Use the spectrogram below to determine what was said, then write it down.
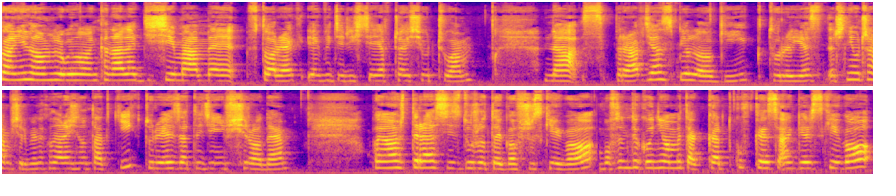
kochani, to mam vlogu na moim kanale. Dzisiaj mamy wtorek, jak widzieliście, ja wczoraj się uczyłam na sprawdzian z biologii, który jest, znaczy nie uczyłam się, robię tylko na razie notatki, który jest za tydzień w środę. Ponieważ teraz jest dużo tego wszystkiego, bo w tym tygodniu mamy tak, kartkówkę z angielskiego,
